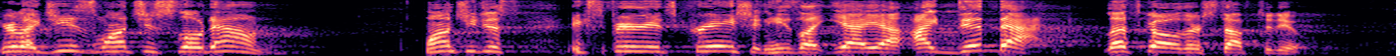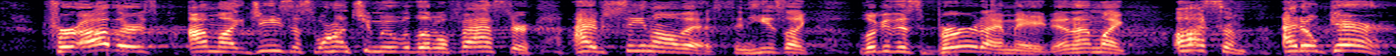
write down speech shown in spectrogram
You're like, Jesus, why don't you slow down? Why don't you just experience creation? He's like, Yeah, yeah, I did that. Let's go. There's stuff to do. For others, I'm like, Jesus, why don't you move a little faster? I've seen all this. And he's like, look at this bird I made. And I'm like, awesome, I don't care.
